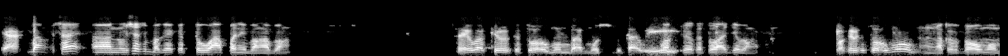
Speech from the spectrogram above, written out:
ya Bang, saya eh, nulisnya sebagai ketua apa nih Bang Abang? saya wakil ketua umum Bamus Betawi Wakil ketua aja Bang. wakil ketua umum Hmm, Wakil ketua umum.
